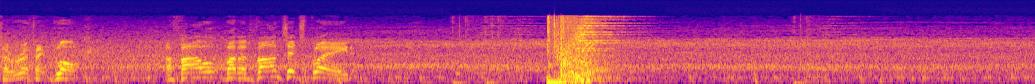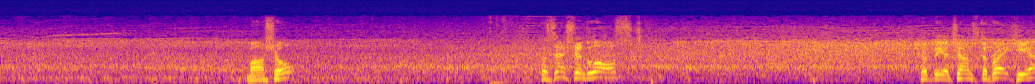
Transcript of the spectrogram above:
Terrific block. A foul, but advantage played. Marshall. Possession lost. Could be a chance to break here.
